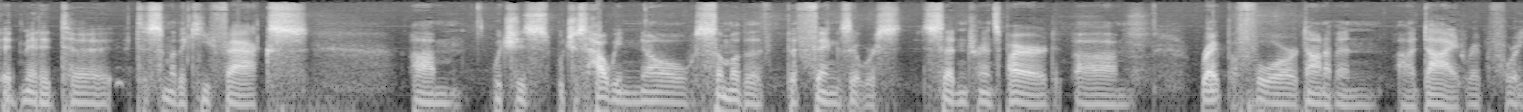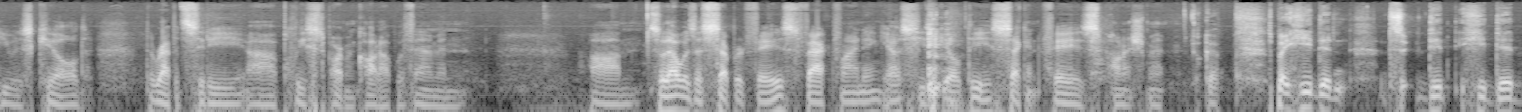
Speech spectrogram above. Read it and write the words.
admitted to to some of the key facts. Um, which is which is how we know some of the, the things that were s- said and transpired um, right before Donnivan uh, died, right before he was killed. The Rapid City uh, Police Department caught up with him, and um, so that was a separate phase, fact finding. Yes, he's guilty. Second phase, punishment. Okay, but he didn't. Did he did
